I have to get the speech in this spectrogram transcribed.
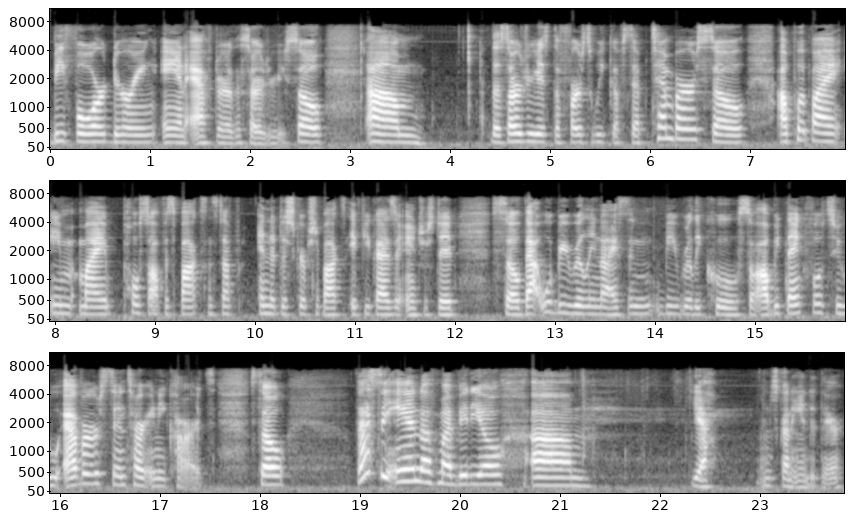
before, during, and after the surgery. So, um, the surgery is the first week of September, so I'll put my my post office box and stuff in the description box if you guys are interested. So that will be really nice and be really cool. So I'll be thankful to whoever sends her any cards. So that's the end of my video. Um, yeah, I'm just going to end it there.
